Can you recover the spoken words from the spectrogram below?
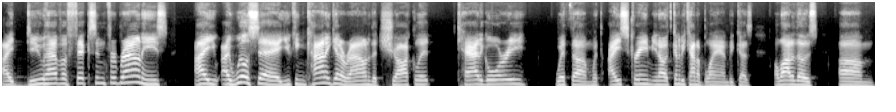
I do have a fixin' for brownies. I I will say you can kind of get around the chocolate category with um with ice cream. You know, it's gonna be kind of bland because a lot of those um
